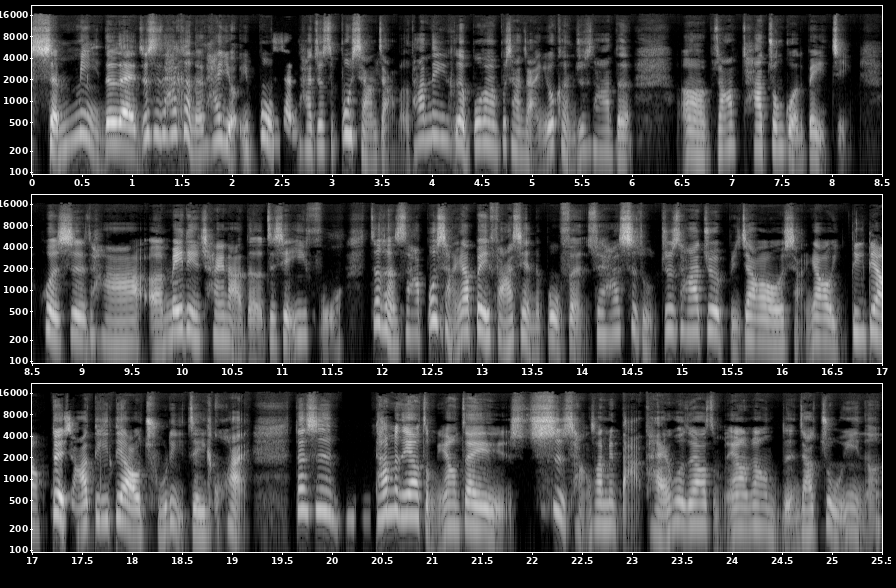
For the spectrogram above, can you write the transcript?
神秘，对不对？就是他可能他有一部分他就是不想讲的，他那个部分不想讲，有可能就是他的呃，比方他中国的背景。或者是他呃，Made in China 的这些衣服，这可能是他不想要被发现的部分，所以他试图就是他就比较想要低调，对，想要低调处理这一块。但是他们要怎么样在市场上面打开，或者要怎么样让人家注意呢？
